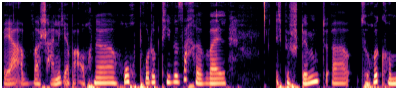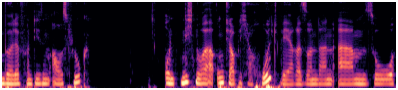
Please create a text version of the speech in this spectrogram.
wäre wahrscheinlich aber auch eine hochproduktive Sache, weil ich bestimmt äh, zurückkommen würde von diesem Ausflug und nicht nur unglaublich erholt wäre, sondern ähm, so,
